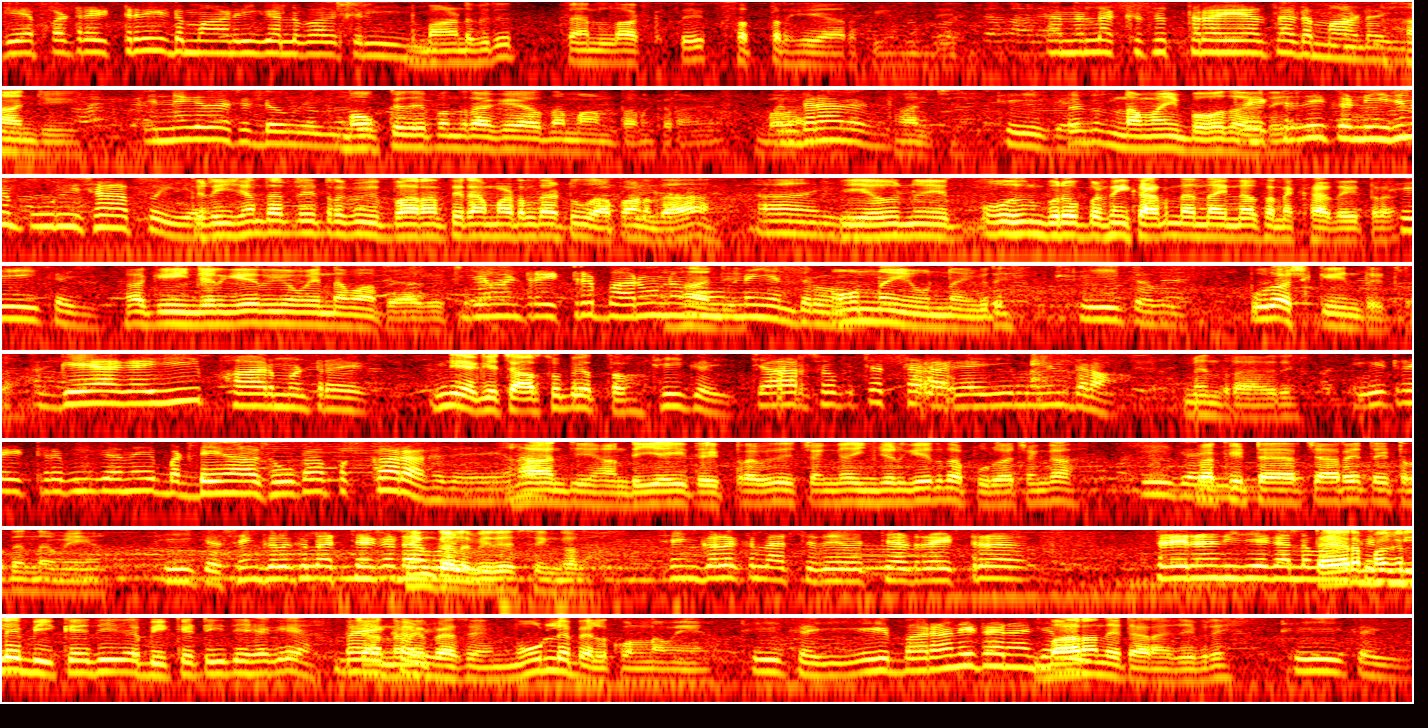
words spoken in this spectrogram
ਜੇ ਆਪਾਂ ਟਰੈਕਟਰ ਦੀ ਡਿਮਾਂਡ ਦੀ ਗੱਲਬਾਤ ਕਰੀਏ ਜੀ। ਡਿਮਾਂਡ ਵੀਰੇ 3 ਲੱਖ ਤੇ 70000 ਰੁਪਏ ਮੰਡੀ 3 ਲੱਖ 70 ਹਜ਼ਾਰ ਦਾ ਡਿਮਾਂਡ ਆ ਜੀ। ਹਾਂਜੀ। ਕਿੰਨੇ ਕੁ ਦਾ ਛੱਡੋਗੇ ਜੀ? ਮੌਕੇ ਦੇ 15000 ਦਾ ਮਾਨਤਾਨ ਕਰਾਂਗੇ। ਬਾਹਲਾ। 15 ਦਾ? ਹਾਂਜੀ। ਠੀਕ ਹੈ ਟਰੈਕਟਰ ਨਵਾਂ ਹੀ ਬਹੁਤ ਆ ਵੀਰੇ। ਟਰੈਕਟਰ ਦੀ ਕੰਡੀਸ਼ਨ ਪੂਰੀ ਸਾਫ਼ ਪਈ ਆ। ਕੰਡੀਸ਼ਨ ਦਾ ਟਰੈਕਟਰ ਕੋਈ 12 13 ਮਾਡਲ ਦਾ ਢੂਆ ਬਣਦਾ। ਹਾਂ ਜੀ। ਵੀ ਉਹਨੇ ਉਹਨੂੰ ਬਰੋਬਰ ਨਹੀਂ ਕੱਢ ਦਿੰਦਾ ਇੰਨਾ ਸਨੱਖਾ ਟਰੈਕਟਰ। ਠੀਕ ਹੈ ਜੀ। ਬਾਕੀ ਇੰਜਨ ਗੇਅਰ ਵੀ ਉਵੇਂ ਨਵਾਂ ਪਿਆ ਟਰੈਕਟਰ। ਜਿਵੇਂ ਟਰੈਕਰ ਬਾਹਰੋਂ ਨਵਾਂ ਨਹੀਂ ਅੰਦਰੋਂ। ਉਹਨਾਂ ਹੀ ਉਹਨਾਂ ਹੀ ਵੀਰੇ। ਠੀਕ ਹੈ ਬਈ। ਪੂਰਾ ਸ਼ਕੀਨ ਆ। ਅੱਗੇ ਆ ਗਿਆ ਜੀ ਫਾਰਮ ਟਰੈਕ ਨਹੀਂ ਅੱਗੇ 475 ਠੀਕ ਹੈ ਜੀ 475 ਆ ਗਿਆ ਜੀ ਮਹਿੰਦਰਾ। ਮਹਿੰਦਰਾ ਵੀਰੇ। ਇਹ ਟਰੈਕਟਰ ਵੀ ਕਹਿੰਦੇ ਵੱਡੇ ਨਾਲ ਛੋਟਾ ਪੱਕਾ ਰੱਖਦੇ ਆ ਹਾਂਜੀ ਹਾਂਜੀ ਇਹ ਟਰੈਕਟਰ ਵੀਰੇ ਚੰਗਾ ਇੰਜਨ ਗੇਅਰ ਦਾ ਪੂਰਾ ਚੰਗਾ। ਠੀਕ ਹੈ ਬਾਕੀ ਟਾਇਰ ਚਾਰੇ ਟਰੈਕਟਰ ਦੇ ਨਵੇਂ ਆ। ਠੀਕ ਹੈ ਸਿੰਗਲ ਕਲੱਚ ਹੈ ਕਿਹੜਾ ਸਿੰਗਲ ਵੀਰੇ ਸਿੰਗਲ। ਸਿੰਗਲ ਕਲੱਚ ਦੇ ਵਿੱਚ ਟਰੈਕਟਰ ਟਾਇਰਾਂ ਦੀ ਜੇ ਗੱਲ ਟਾਇਰ ਮਗਲੇ ਬੀਕੇ ਦੀ ਬੀਕੇਟੀ ਦੇ ਹੈਗੇ ਆ 94 ਪੈਸੇ ਮੂਹਰਲੇ ਬਿਲਕੁਲ ਨਵੇਂ ਆ। ਠੀਕ ਹੈ ਜੀ ਇਹ 12 ਦੇ ਟਾਇਰਾਂ ਚ 12 ਦੇ ਟਾਇਰਾਂ 'ਚ ਵੀਰੇ। ਠੀਕ ਹੈ ਜੀ।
